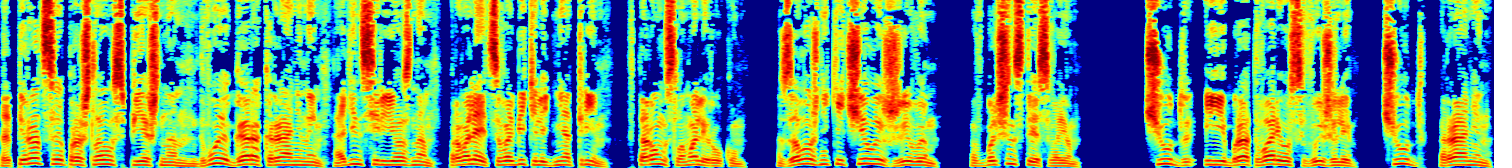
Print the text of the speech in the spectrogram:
Операция прошла успешно. Двое гарок ранены, один серьезно, проваляется в обители дня три, второму сломали руку. Заложники Чилы живы, в большинстве своем. Чуд и брат Вариус выжили. Чуд ранен.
